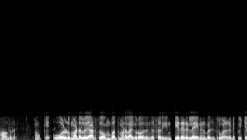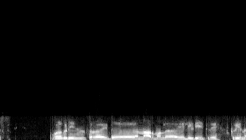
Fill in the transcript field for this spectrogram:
ಹೌದು ರೀ ಓಕೆ ಓಲ್ಡ್ ಮಾಡಲು ಎರಡು ಸಾವಿರದ ಒಂಬತ್ತು ಮಾಡಲ್ ಆಗಿರೋದ್ರಿಂದ ಸರ್ ಇಂಟೀರಿಯರ್ ಎಲ್ಲ ಏನೇನು ಬರ್ತೈತೆ ರೀ ಒಳಗಡೆ ಫೀಚರ್ಸ್ ಒಳಗಡೆ ಸರ್ ಇದು ನಾರ್ಮಲ್ ಎಲ್ ಇ ಡಿ ಐತ್ರಿ ರೀ ಸ್ಕ್ರೀನ್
